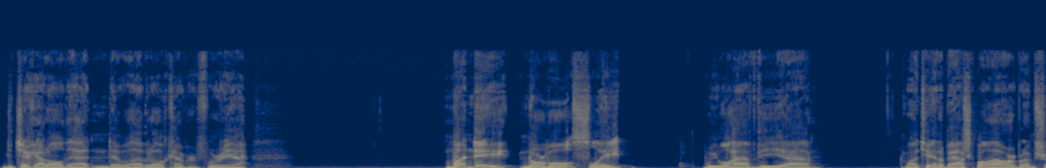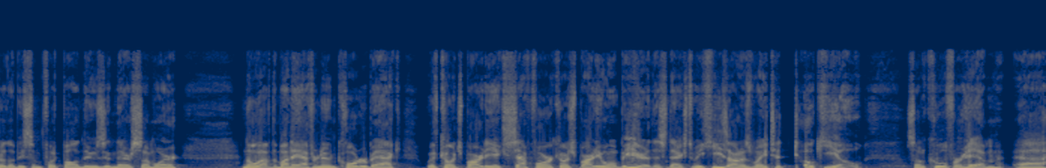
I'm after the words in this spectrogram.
you can check out all that, and uh, we'll have it all covered for you. Monday, normal slate. We will have the uh, Montana basketball hour, but I'm sure there'll be some football news in there somewhere. And then we'll have the Monday afternoon quarterback with Coach Barty, except for Coach Barty won't be here this next week. He's on his way to Tokyo. So cool for him. Uh,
